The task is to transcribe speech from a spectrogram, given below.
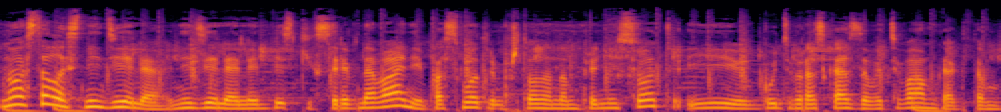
Ну, осталась неделя. Неделя олимпийских соревнований. Посмотрим, что она нам принесет. И будем рассказывать вам, как там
